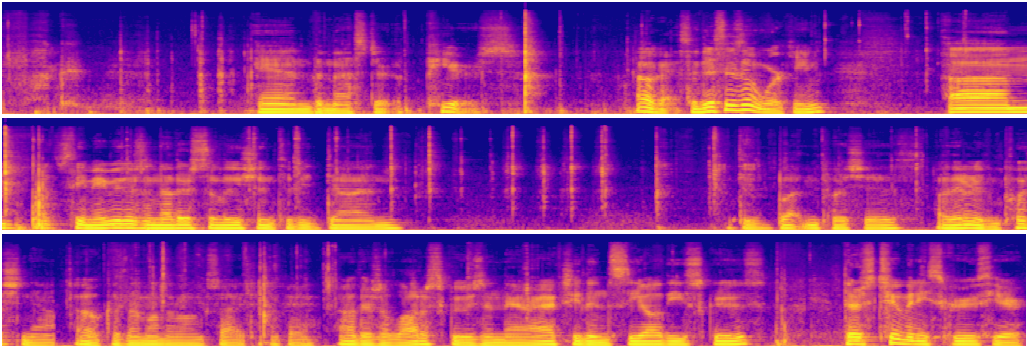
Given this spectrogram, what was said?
Fuck. and the master appears. Okay, so this isn't working. Um, let's see, maybe there's another solution to be done. These button pushes. Oh, they don't even push now. Oh, because I'm on the wrong side. Okay. Oh, there's a lot of screws in there. I actually didn't see all these screws. There's too many screws here.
